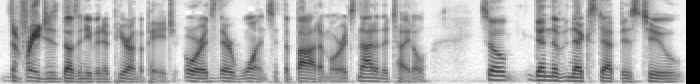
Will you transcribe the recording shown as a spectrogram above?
the phrase doesn't even appear on the page, or it's mm-hmm. there once at the bottom, or it's not in the title. So then the next step is to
